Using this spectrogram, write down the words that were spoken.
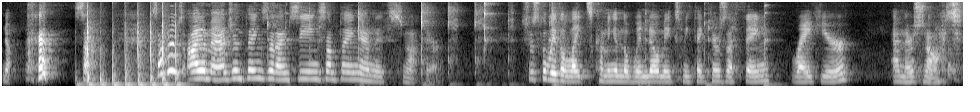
No. Sorry. Sometimes I imagine things that I'm seeing something and it's not there. It's just the way the light's coming in the window makes me think there's a thing right here and there's not.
